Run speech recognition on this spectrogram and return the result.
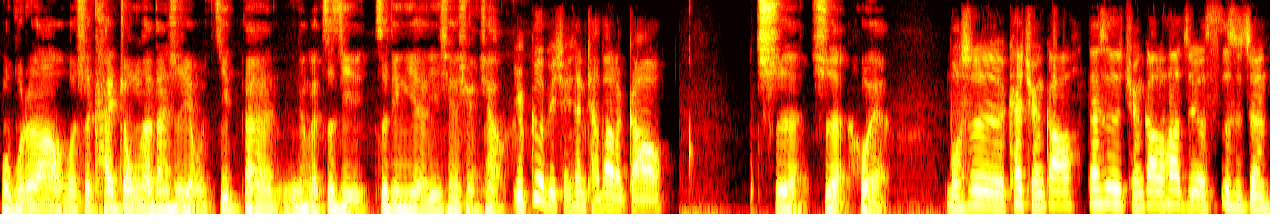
我不知道，我是开中的，但是有自呃那个自己自定义的一些选项，有个别选项调到了高，是是会，我是开全高，但是全高的话只有四十帧。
